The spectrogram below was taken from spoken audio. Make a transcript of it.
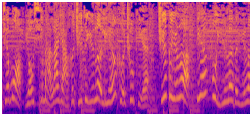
节目由喜马拉雅和橘子娱乐联合出品，橘子娱乐颠覆娱乐的娱乐。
